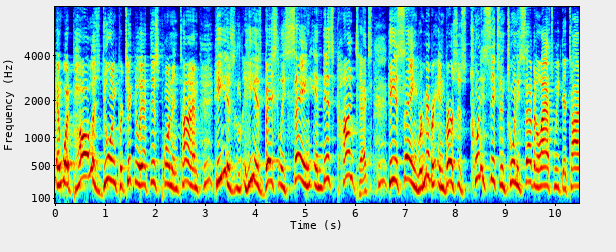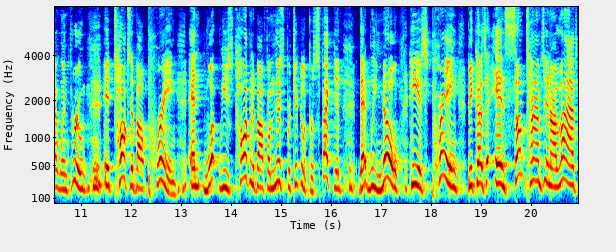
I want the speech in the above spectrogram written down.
And what Paul is doing, particularly at this point in time, he is, he is basically saying in this context, he is saying, remember in verses 26 and 27 last week that Ty went through, it talks about praying. And what he's talking about from this particular perspective, that we know he is praying because, and sometimes in our lives,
